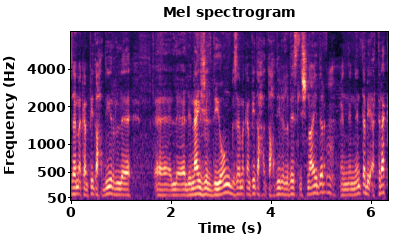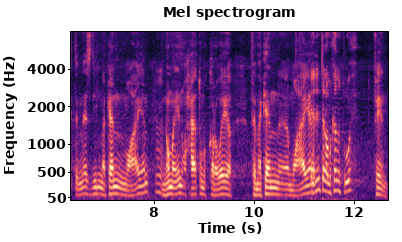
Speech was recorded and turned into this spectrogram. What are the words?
زي ما كان في تحضير ل آه، لنايجل ديونج زي ما كان في تح- تحضير لفيسلي شنايدر. ان إن أنت بي attract الناس دي لمكان معين إن هم ينهوا حياتهم الكروية في مكان آه، معين. يعني أنت لو مكانه تروح؟ فين؟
